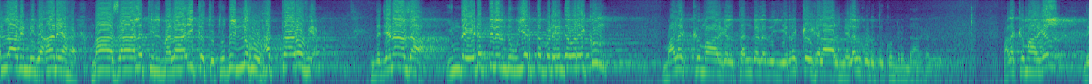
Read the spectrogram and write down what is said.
அல்லாவின் மீது ஆணையாக மாசாலத்தில் மலாய்க்கத்து துதில்லுஹு ஹத்தா ருஃபியா இந்த ஜனாசா இந்த இடத்திலிருந்து உயர்த்தப்படுகின்ற வரைக்கும் மலக்குமார்கள் தங்களது இறக்கைகளால் நிழல் கொடுத்துக் கொண்டிருந்தார்கள். மலக்குமார்கள் இந்த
